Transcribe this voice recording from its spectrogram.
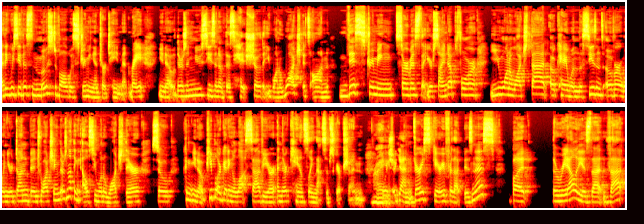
I think we see this most of all with streaming entertainment, right? You know, there's a new season of this hit show that you want to watch. It's on this streaming service that you're signed up for. You want to watch that. Okay, when the season's over, when you're done binge watching, there's nothing else you want to watch there. So you know, people are getting a lot savvier and they're canceling that subscription, right. which again, very scary for that business. But the reality is that that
